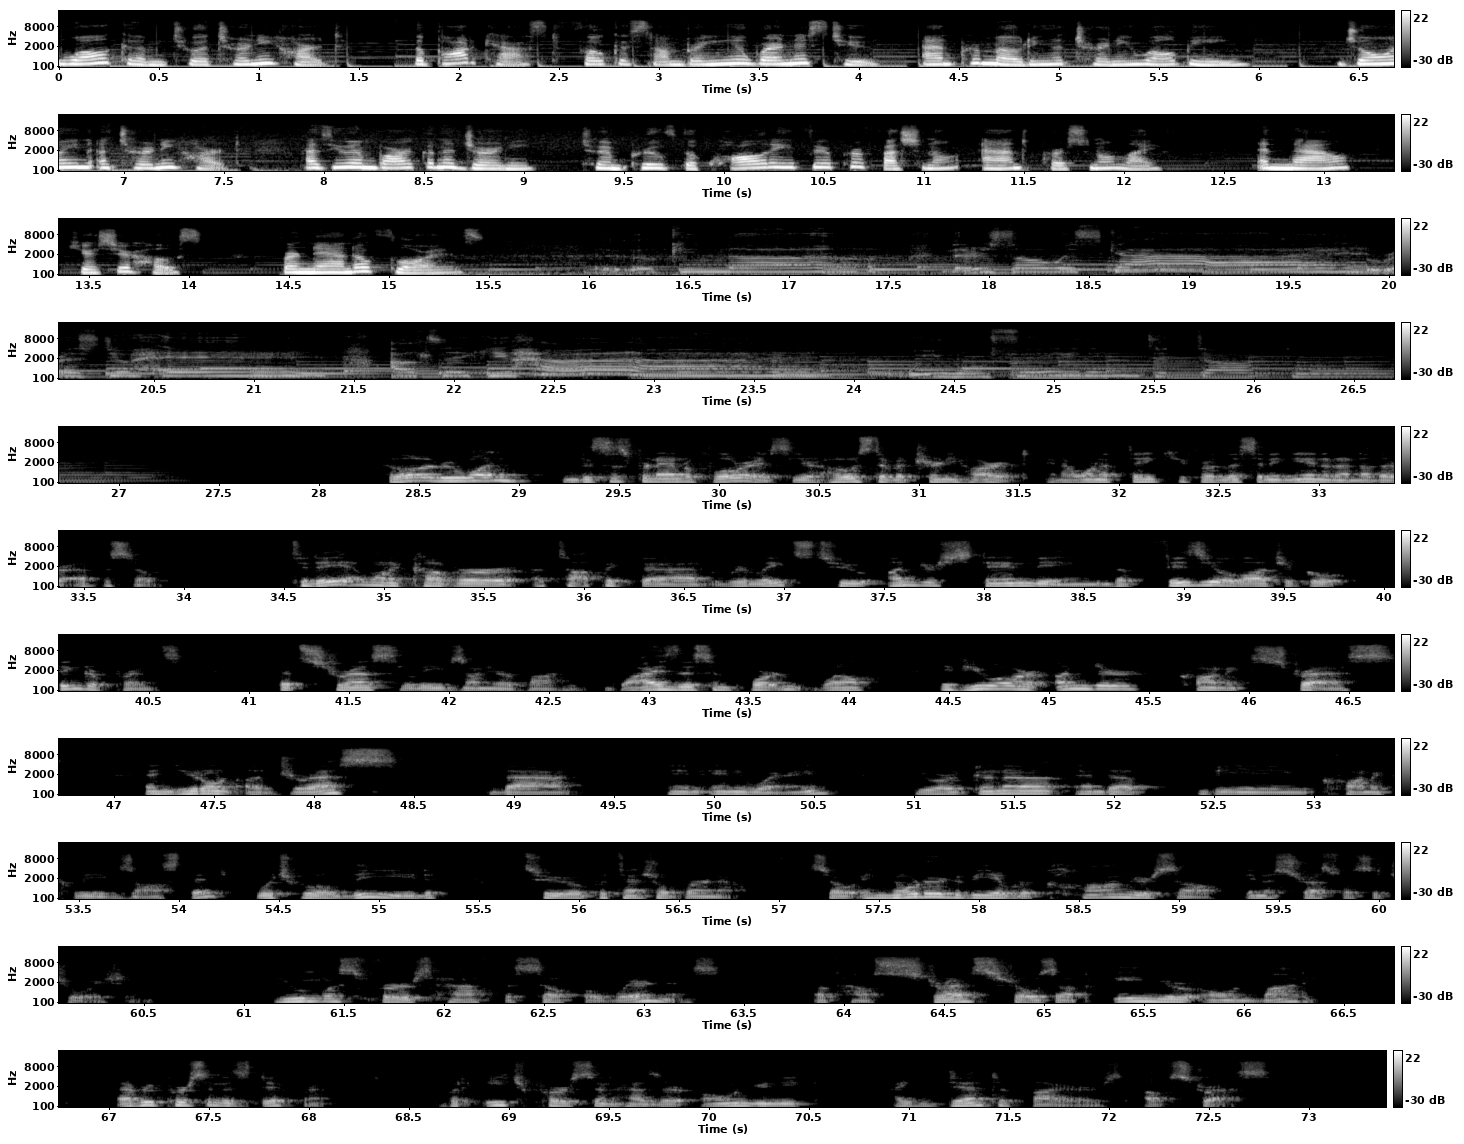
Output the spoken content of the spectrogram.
Welcome to Attorney Heart, the podcast focused on bringing awareness to and promoting attorney well being. Join Attorney Heart as you embark on a journey to improve the quality of your professional and personal life. And now, here's your host, Fernando Flores. Up, there's always sky. Rest your head, I'll take you high. We won't fade into darkness. Hello, everyone. This is Fernando Flores, your host of Attorney Heart, and I want to thank you for listening in on another episode. Today, I want to cover a topic that relates to understanding the physiological fingerprints that stress leaves on your body. Why is this important? Well, if you are under chronic stress and you don't address that in any way, you are going to end up being chronically exhausted, which will lead to potential burnout. So, in order to be able to calm yourself in a stressful situation, you must first have the self awareness of how stress shows up in your own body. Every person is different, but each person has their own unique identifiers of stress.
